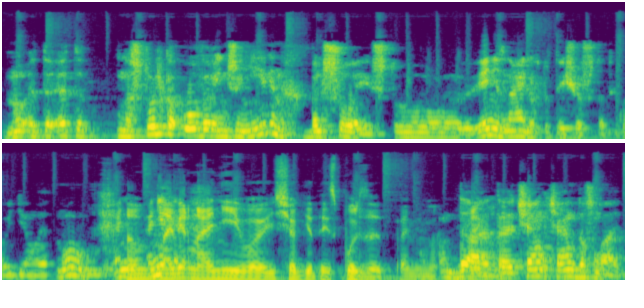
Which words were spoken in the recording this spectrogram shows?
ну это, это настолько овер-инжиниринг большой, что я не знаю, или кто-то еще что-то такое делает. Ну, они, ну, они, наверное, они его еще где-то используют, помимо Да, Реймона. это Child, Child of Light.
